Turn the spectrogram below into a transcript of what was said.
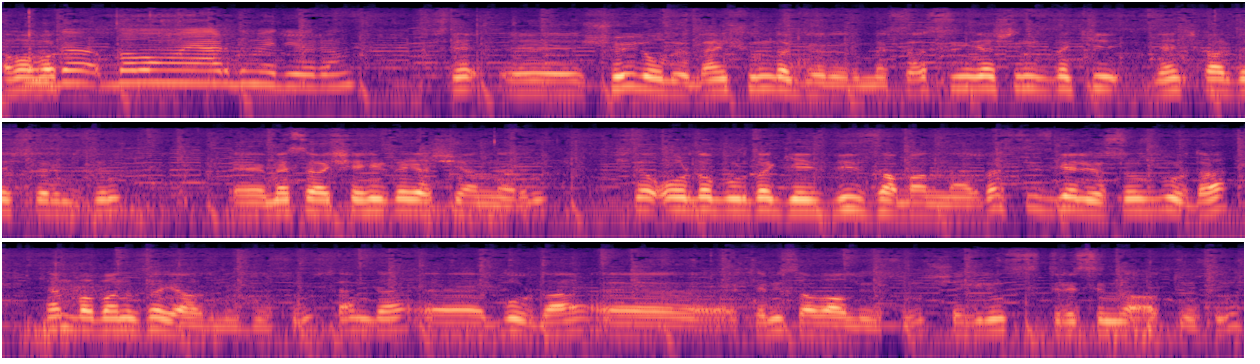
Ama bak Burada babama yardım ediyorum. İşte e, şöyle oluyor. Ben şunu da görüyorum mesela. Sizin yaşınızdaki genç kardeşlerimizin e, mesela şehirde yaşayanların işte orada burada gezdiği zamanlarda siz geliyorsunuz burada hem babanıza yardım ediyorsunuz hem de e, burada e, temiz hava alıyorsunuz. Şehrin stresini atıyorsunuz.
